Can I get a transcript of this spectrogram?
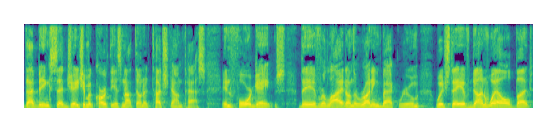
That being said, J.J. McCarthy has not thrown a touchdown pass in four games. They have relied on the running back room, which they have done well, but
